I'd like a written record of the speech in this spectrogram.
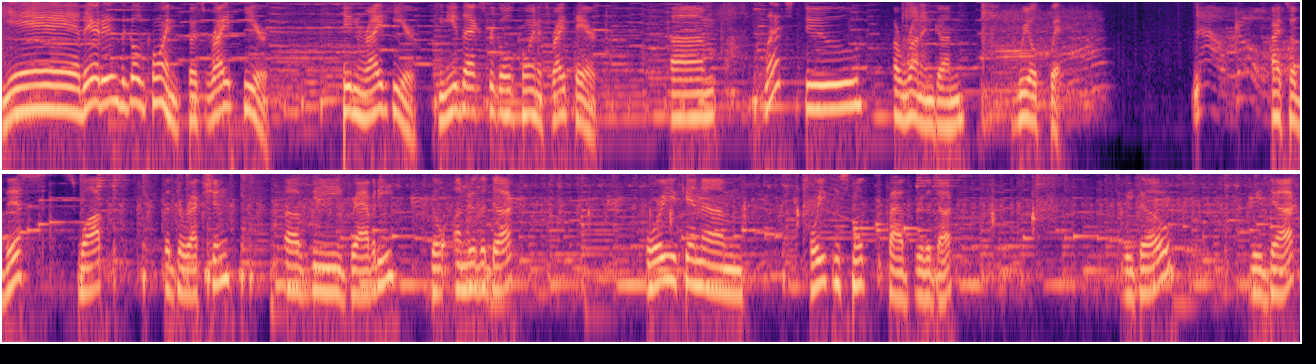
Yeah, there it is, the gold coin. So it's right here. Hidden right here. You need the extra gold coin, it's right there. Um, let's do a run and gun real quick. Now go! Alright, so this swaps the direction of the gravity. Go under the duck. Or you can, um, or you can smoke cloud through the duck. We go. We duck.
